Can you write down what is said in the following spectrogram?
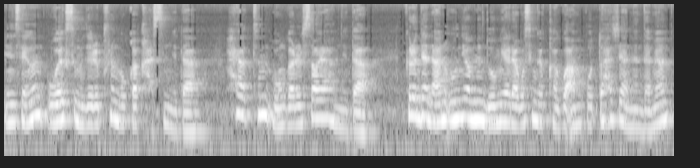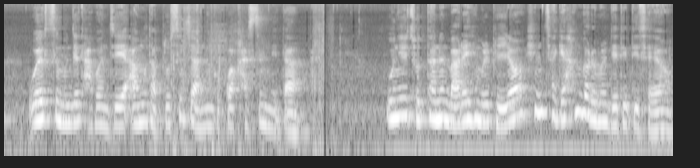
인생은 OX 문제를 푸는 것과 같습니다. 하여튼 뭔가를 써야 합니다. 그런데 나는 운이 없는 놈이야라고 생각하고 아무것도 하지 않는다면 OX 문제 답안지에 아무 답도 쓰지 않는 것과 같습니다. 운이 좋다는 말의 힘을 빌려 힘차게 한 걸음을 내디디세요.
